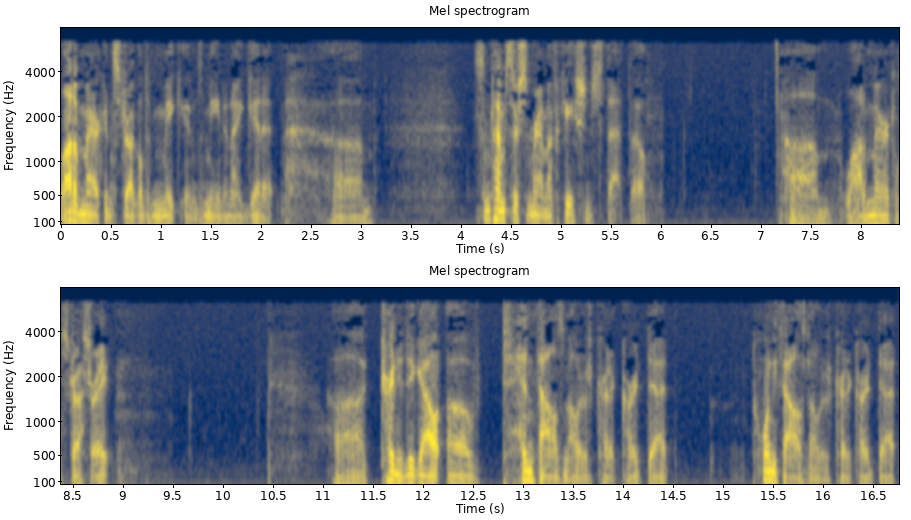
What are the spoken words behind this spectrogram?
A lot of Americans struggle to make ends meet, and I get it. Um, sometimes there's some ramifications to that, though. Um, a lot of marital stress, right? Uh, trying to dig out of $10,000 credit card debt $20,000 credit card debt,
